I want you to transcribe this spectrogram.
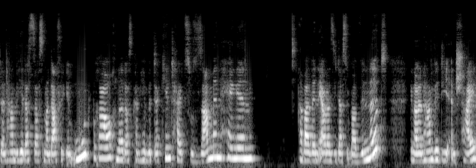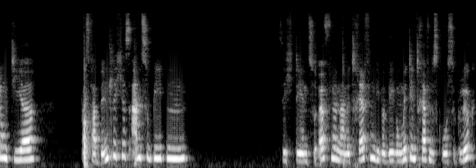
Dann haben wir hier das, dass man dafür eben Mut braucht. Ne? Das kann hier mit der Kindheit zusammenhängen. Aber wenn er oder sie das überwindet, genau, dann haben wir die Entscheidung, dir was Verbindliches anzubieten, sich denen zu öffnen, damit treffen, die Bewegung mit den Treffen, das große Glück.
